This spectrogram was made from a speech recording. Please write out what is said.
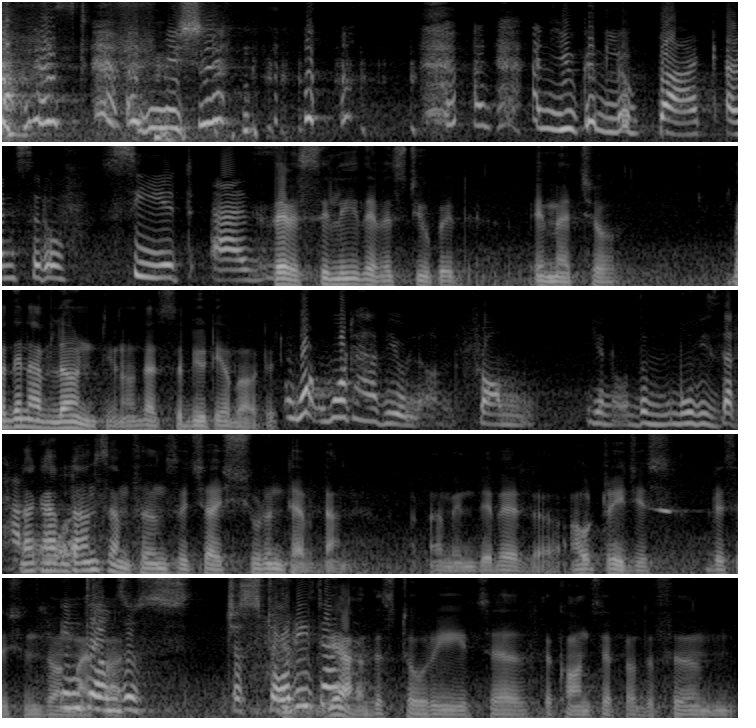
honest admission. and, and you can look back and sort of see it as they were silly, they were stupid, immature. But then I've learned, you know, that's the beauty about it. what, what have you learned from you know the movies that have Like I've worked? done some films which I shouldn't have done. I mean, they were uh, outrageous decisions on in my terms part. of just storytelling. Yeah, the story itself, the concept of the film.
